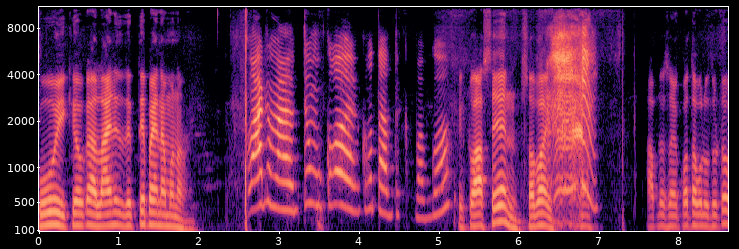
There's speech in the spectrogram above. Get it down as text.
কই কেউ কা লাইনে তো দেখতে পায় না মনে হয়। একটু আসেন সবাই। আপনার সঙ্গে কথা বলব দুটো।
